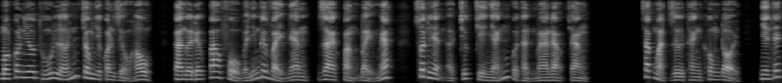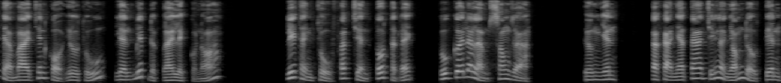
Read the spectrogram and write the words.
Một con yêu thú lớn trông như con diều hâu, cả người được bao phủ bởi những cái vảy đen dài khoảng 7 mét xuất hiện ở trước chi nhánh của thần ma đạo tràng. Sắc mặt Dư Thanh không đổi, nhìn thấy thẻ bài trên cổ yêu thú liền biết được lai lịch của nó. Lý Thành Chủ phát triển tốt thật đấy. Thú cưỡi đã làm xong rồi à? Đương nhiên, cả khả nhà ta chính là nhóm đầu tiên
